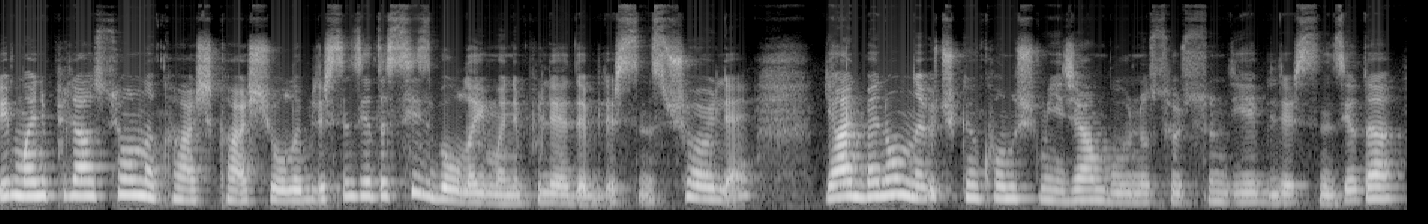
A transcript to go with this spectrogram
bir manipülasyonla karşı karşıya olabilirsiniz ya da siz bir olayı manipüle edebilirsiniz. Şöyle yani ben onunla üç gün konuşmayacağım burnu sürsün diyebilirsiniz ya da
